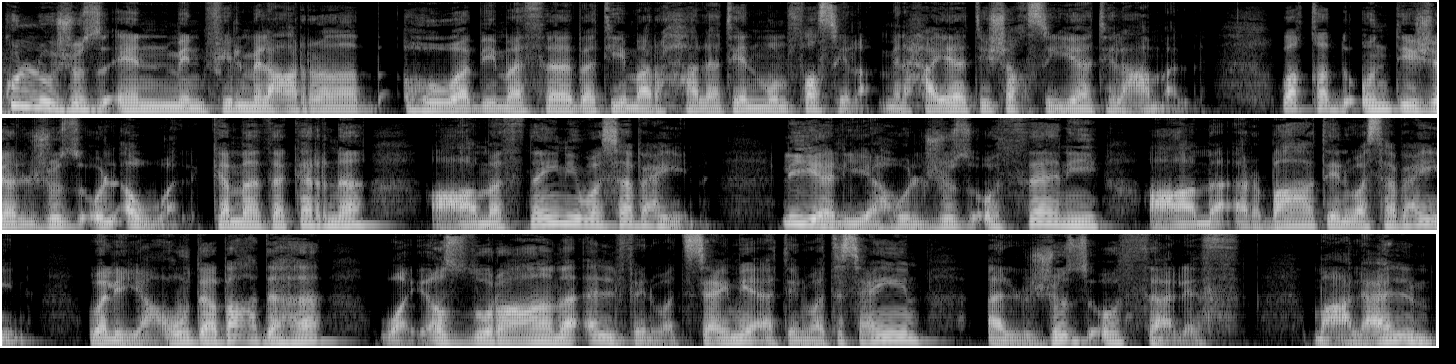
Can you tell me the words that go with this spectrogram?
كل جزء من فيلم العراب هو بمثابة مرحلة منفصلة من حياة شخصيات العمل وقد أنتج الجزء الأول كما ذكرنا عام 72 ليليه الجزء الثاني عام 74 وليعود بعدها ويصدر عام 1990 الجزء الثالث مع العلم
